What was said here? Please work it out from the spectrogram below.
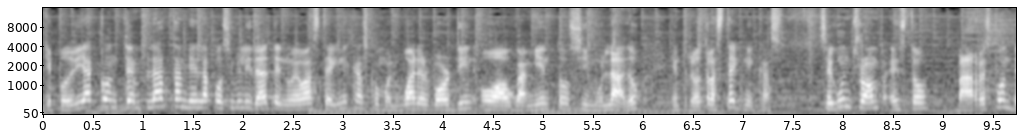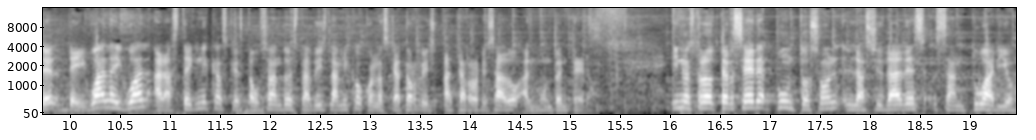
que podría contemplar también la posibilidad de nuevas técnicas como el waterboarding o ahogamiento simulado, entre otras técnicas. Según Trump, esto va a responder de igual a igual a las técnicas que está usando Estado Islámico con las que ha aterrorizado al mundo entero. Y nuestro tercer punto son las ciudades santuario.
